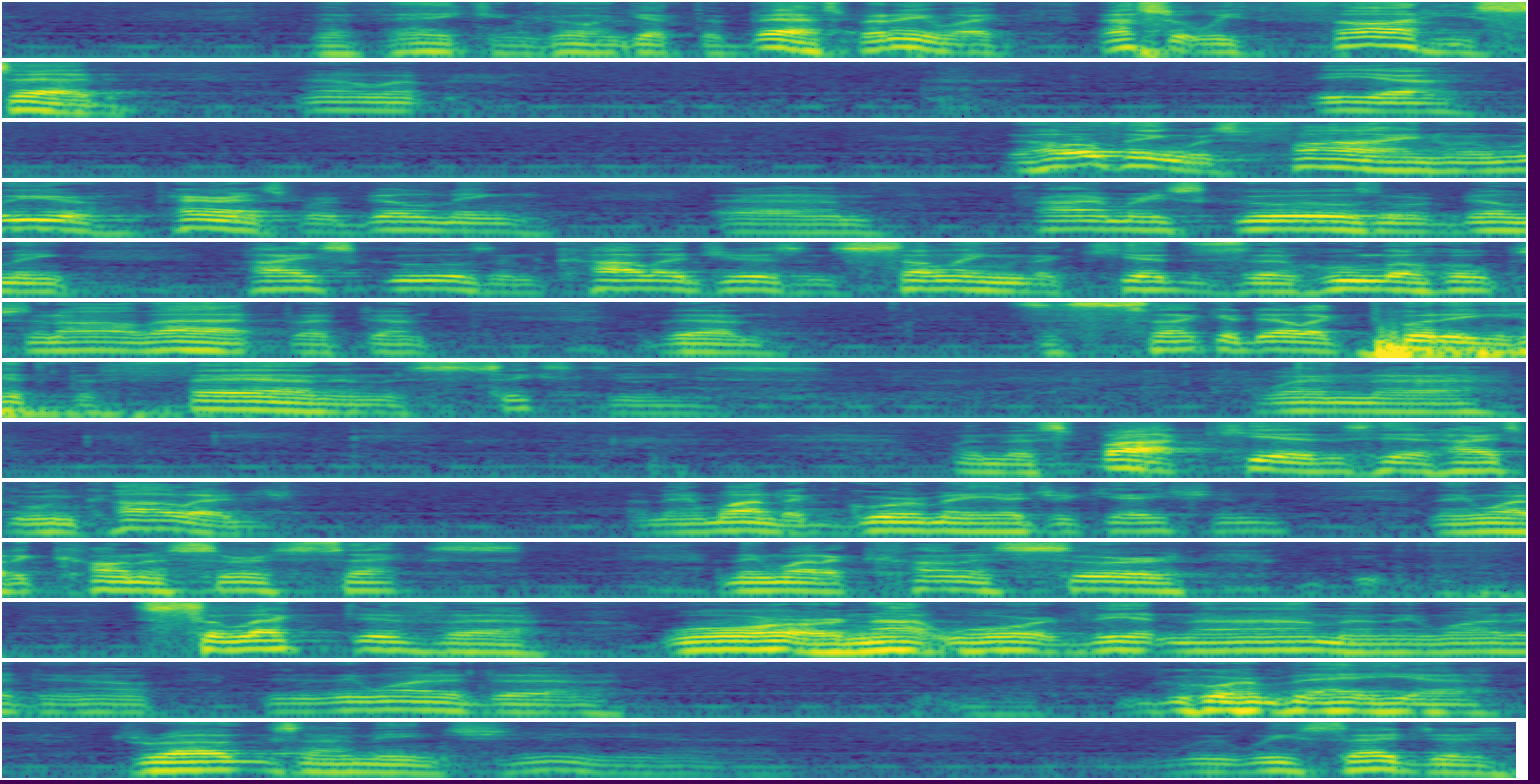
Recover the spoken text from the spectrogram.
that they can go and get the best. But anyway, that's what we thought he said. Now, uh, the uh, the whole thing was fine when we parents were building um, primary schools and were building high schools and colleges and selling the kids uh, hula hoops and all that. But uh, the, the psychedelic pudding hit the fan in the 60s when, uh, when the Spock kids hit high school and college. And they wanted a gourmet education, and they wanted connoisseur sex, and they wanted connoisseur selective uh, war or not war at Vietnam, and they wanted, you know, they wanted uh, gourmet uh, drugs. I mean, gee, uh, we, we said you,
